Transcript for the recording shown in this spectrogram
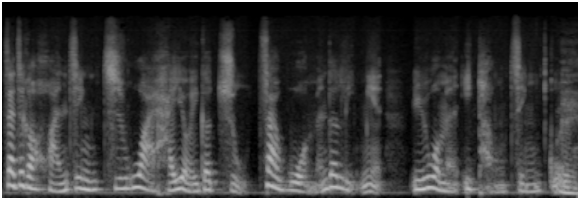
在这个环境之外还有一个主在我们的里面与我们一同经过。对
